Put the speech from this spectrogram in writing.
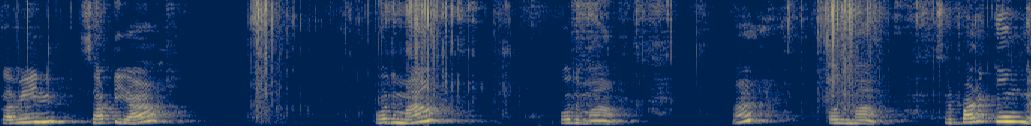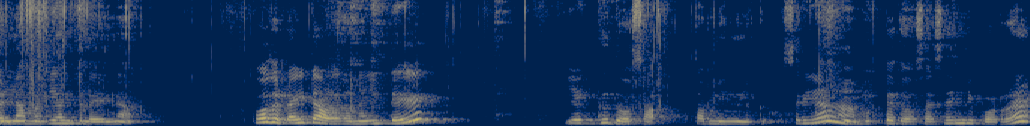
கவின் சாப்பிட்டியா? போதுமா? போதுமா? ஆ? போதுமா? சரி படம் தூங்க. எல்லாம் மத்தியானத்தில் என்ன? போதும் லைட்டாக அவ்வளோதான் நைட்டு எக்கு தோசை தம்பிங்களுக்கு. சரியா? முட்டை தோசை செஞ்சு போடுறேன்.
